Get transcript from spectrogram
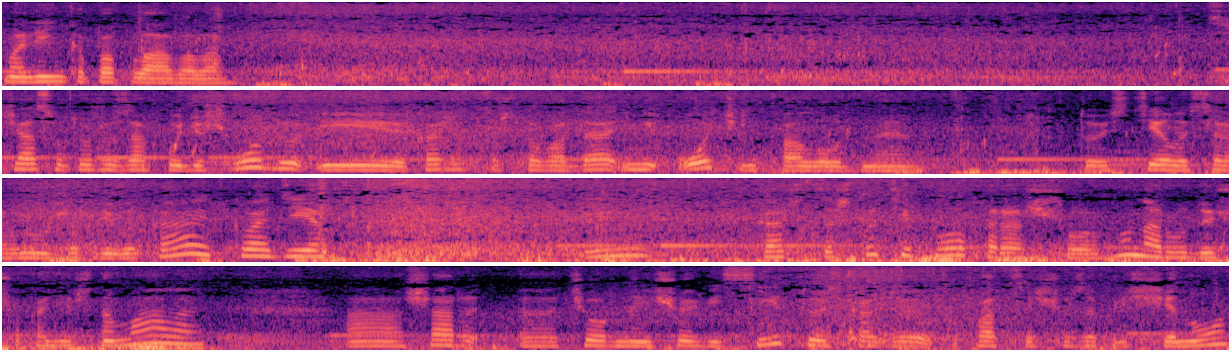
маленько поплавала. Сейчас вот уже заходишь в воду и кажется, что вода не очень холодная. То есть тело все равно уже привыкает к воде. И кажется, что тепло, хорошо. Ну, народу еще, конечно, мало. А шар э, черный еще висит, то есть как бы купаться еще запрещено.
